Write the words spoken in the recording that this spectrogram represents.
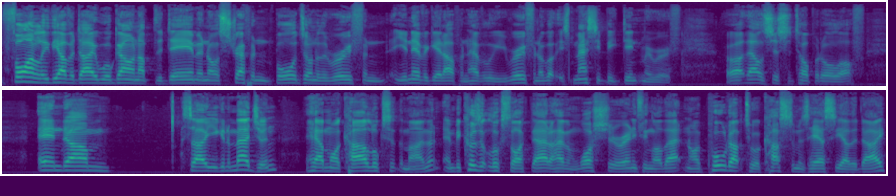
finally, the other day, we were going up the dam and I was strapping boards onto the roof. And you never get up and have a look at your roof. And I got this massive big dent in my roof. All right, that was just to top it all off. And um, so you can imagine how my car looks at the moment. And because it looks like that, I haven't washed it or anything like that. And I pulled up to a customer's house the other day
